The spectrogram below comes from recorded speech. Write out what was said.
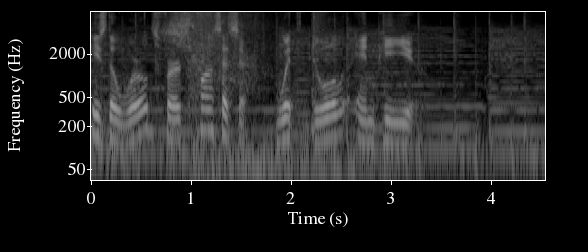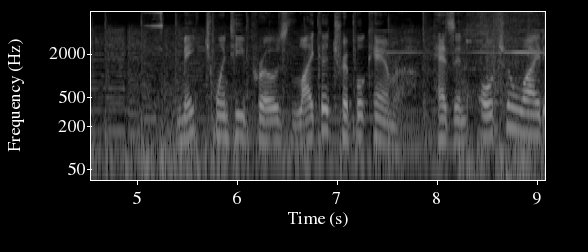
is the world's first processor with dual NPU. Mate 20 Pro's Leica triple camera has an ultra-wide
